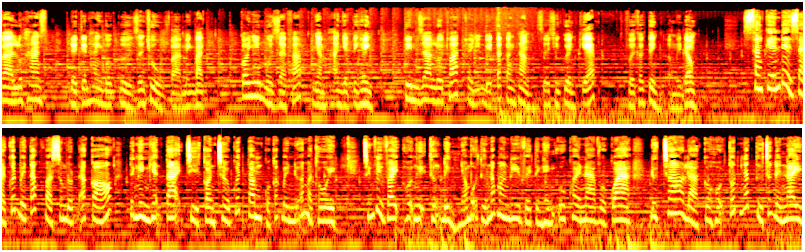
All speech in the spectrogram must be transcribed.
và Luhansk để tiến hành bầu cử dân chủ và minh bạch, coi như một giải pháp nhằm hạ nhiệt tình hình, tìm ra lối thoát cho những bế tắc căng thẳng giữa chính quyền Kiev với các tỉnh ở miền Đông. Sáng kiến để giải quyết bế tắc và xung đột đã có, tình hình hiện tại chỉ còn chờ quyết tâm của các bên nữa mà thôi. Chính vì vậy, hội nghị thượng đỉnh nhóm bộ tướng đi về tình hình Ukraine vừa qua được cho là cơ hội tốt nhất từ trước đến nay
